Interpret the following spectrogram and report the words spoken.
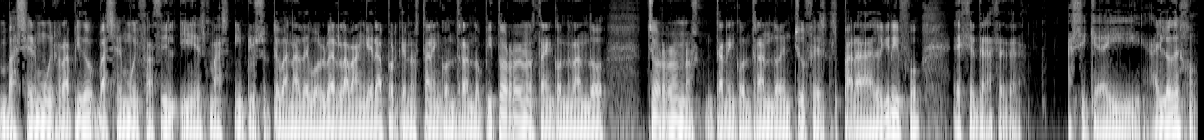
va a ser muy rápido, va a ser muy fácil y es más, incluso te van a devolver la manguera porque no están encontrando pitorro, no están encontrando chorro, no están encontrando enchufes para el grifo, etcétera, etcétera. Así que ahí, ahí lo dejo.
